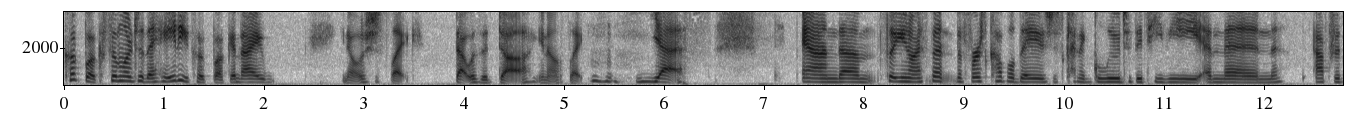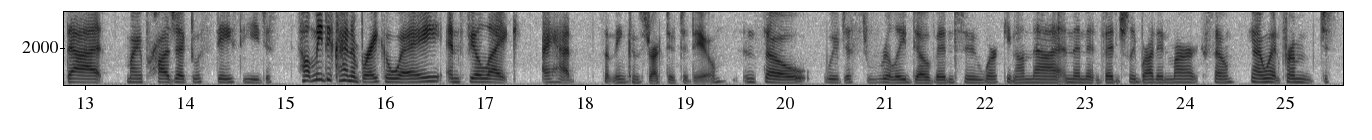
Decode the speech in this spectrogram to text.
cookbook similar to the Haiti cookbook? And I, you know, it was just like that was a duh. You know, it's like, mm-hmm. yes. And um, so, you know, I spent the first couple days just kind of glued to the TV. And then after that, my project with Stacie just helped me to kind of break away and feel like I had something constructive to do. And so we just really dove into working on that and then eventually brought in Marc. So yeah, I went from just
